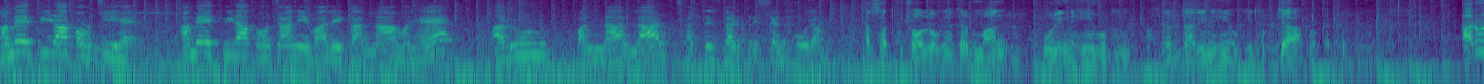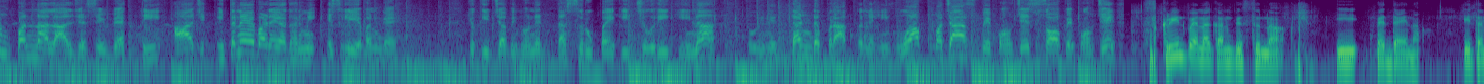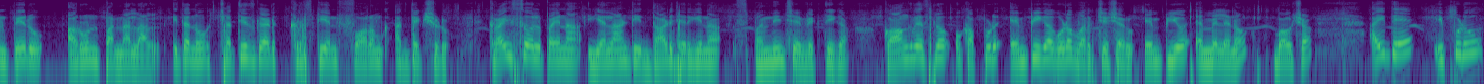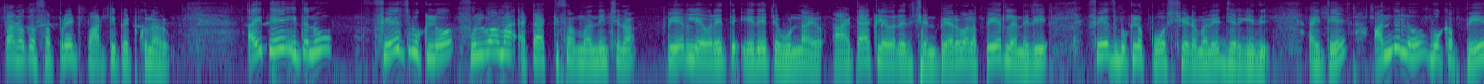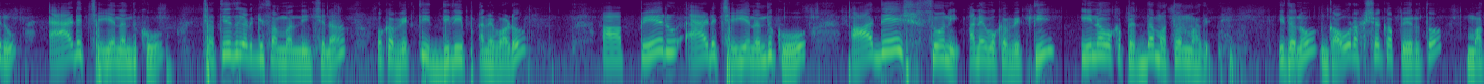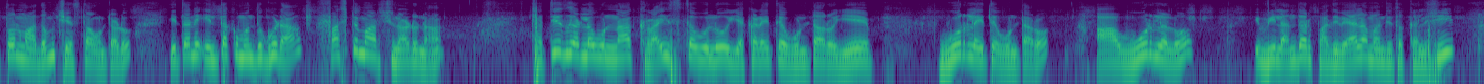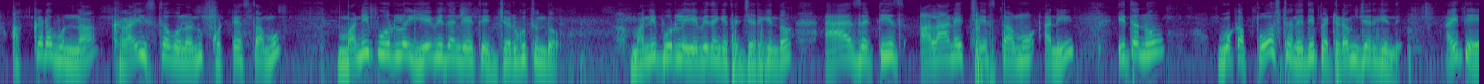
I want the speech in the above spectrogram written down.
हमें पीड़ा पहुंची है हमें पीड़ा पहुंचाने वाले का नाम है अरुण पन्ना लाल छत्तीसगढ़ क्रिश्चियन फोरम हमारे साथ कुछ और लोग हैं अगर मांग पूरी नहीं होगी गिरफ्तारी नहीं होगी तो क्या आप लोग करेंगे अरुण पन्ना लाल जैसे व्यक्ति आज इतने बड़े अधर्मी इसलिए बन गए हैं क्योंकि जब इन्होंने दस रुपए की चोरी की ना तो इन्हें दंड प्राप्त नहीं हुआ पचास पे पहुंचे सौ पे पहुंचे స్క్రీన్ పైన కనిపిస్తున్న ఈ పెద్దాయన ఇతని పేరు అరుణ్ పన్నాలాల్. ఇతను ఛత్తీస్గఢ్ క్రిస్టియన్ ఫోరం అధ్యక్షుడు. క్రైస్తవులపైన ఎలాంటి దాడి జరిగినా స్పందించే వ్యక్తిగా కాంగ్రెస్లో ఒకప్పుడు ఎంపీగా కూడా వర్క్ చేశారు. ఎంపీఓ ఎమ్మెల్యేనో బహుశా. అయితే ఇప్పుడు తాను ఒక సపరేట్ పార్టీ పెట్టుకున్నారు. అయితే ఇతను ఫేస్బుక్లో పుల్వామా అటాక్కి సంబంధించిన పేర్లు ఎవరైతే ఏదైతే ఉన్నాయో ఆ అటాక్లు ఎవరైతే చనిపోయారో వాళ్ళ పేర్లు అనేది ఫేస్బుక్లో పోస్ట్ చేయడం అనేది జరిగింది. అయితే అందులో ఒక పేరు యాడ్ చేయనందుకు ఛత్తీస్గఢ్కి సంబంధించిన ఒక వ్యక్తి దిలీప్ అనేవాడు ఆ పేరు యాడ్ చేయనందుకు ఆదేశ్ సోని అనే ఒక వ్యక్తి ఈయన ఒక పెద్ద మతోన్మాది. ఇతను గౌరక్షక పేరుతో మతోన్మాదం చేస్తూ ఉంటాడు. ఇతను ఇంతకు ముందు కూడా ఫస్ట్ మార్చి నాడున ఛత్తీస్గఢ్లో ఉన్న క్రైస్తవులు ఎక్కడైతే ఉంటారో ఏ ఊర్లు అయితే ఉంటారో ఆ ఊర్లలో వీళ్ళందరూ పదివేల మందితో కలిసి అక్కడ ఉన్న క్రైస్తవులను కొట్టేస్తాము. మణిపూర్లో ఏ విధంగా అయితే జరుగుతుందో మణిపూర్లో ఏ విధంగా అయితే జరిగిందో యాజ్ ఇట్ ఈజ్ అలానే చేస్తాము అని ఇతను ఒక పోస్ట్ అనేది పెట్టడం జరిగింది. అయితే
